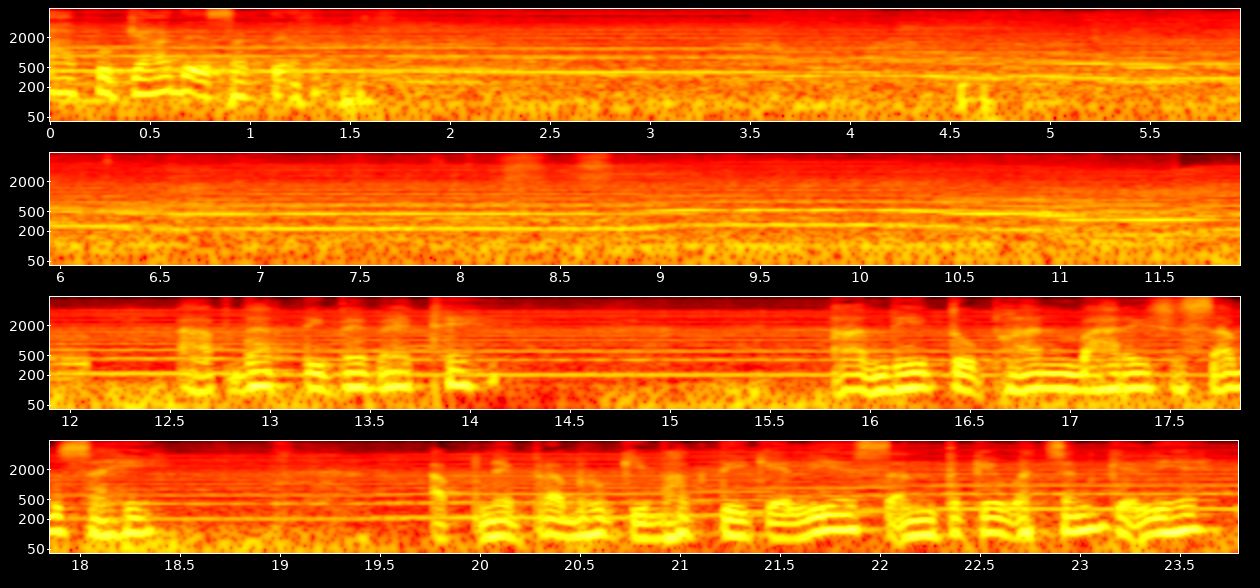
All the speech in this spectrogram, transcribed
आपको क्या दे सकते हैं? आप धरती पे बैठे आंधी, तूफ़ान, बारिश सब सही। अपने प्रभु की भक्ति के लिए, संत के वचन के लिए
